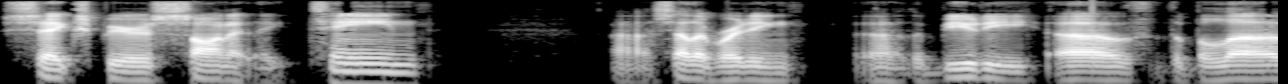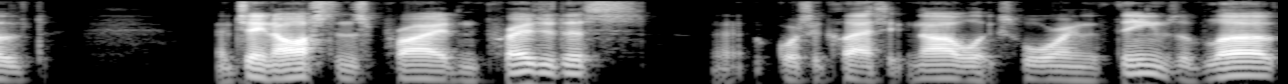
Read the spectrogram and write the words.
Shakespeare's Sonnet 18, uh, celebrating uh, the beauty of the beloved. Uh, Jane Austen's Pride and Prejudice, uh, of course, a classic novel exploring the themes of love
